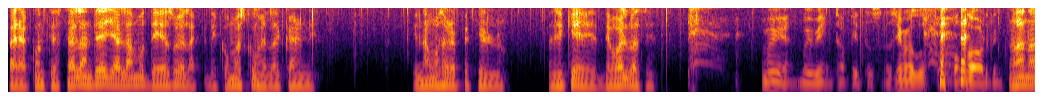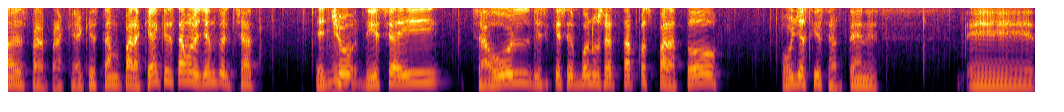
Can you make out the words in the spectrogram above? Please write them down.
Para contestarle a Andrea, ya hablamos de eso, de, la- de cómo es congelar carne. Y no vamos a repetirlo. Así que devuélvase. Muy bien, muy bien, capitos. Así me gusta. Ponga orden. No, no, es para, para que que están, para que que estamos leyendo el chat. De hecho, Ujú. dice ahí, Saúl dice que es bueno usar tapas para todo, ollas y sartenes. Eh,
